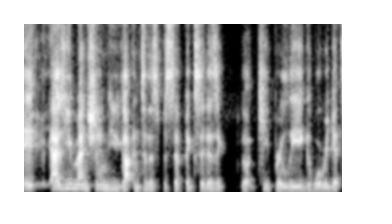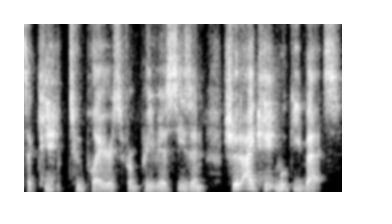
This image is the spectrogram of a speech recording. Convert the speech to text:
It, as you mentioned, you got into the specifics. It is a uh, keeper league where we get to keep two players from previous season. Should I keep Mookie Betts?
